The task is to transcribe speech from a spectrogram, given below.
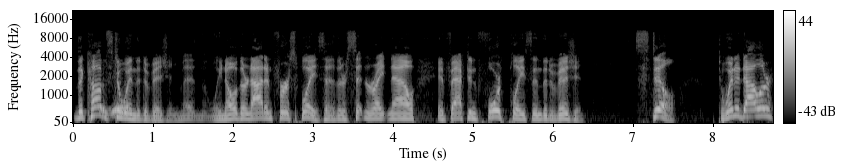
The Cubs to win the division. uh, We know they're not in first place. They're sitting right now, in fact, in fourth place in the division. Still, to win a dollar,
